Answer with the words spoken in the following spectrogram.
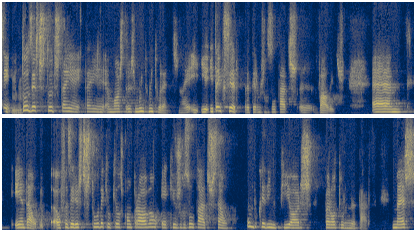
Sim, uhum. todos estes estudos têm, têm amostras muito, muito grandes, não é? E, e, e tem que ser para termos resultados uh, válidos. Um, então, ao fazer este estudo, aquilo que eles comprovam é que os resultados são um bocadinho piores para o turno da tarde. Mas,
